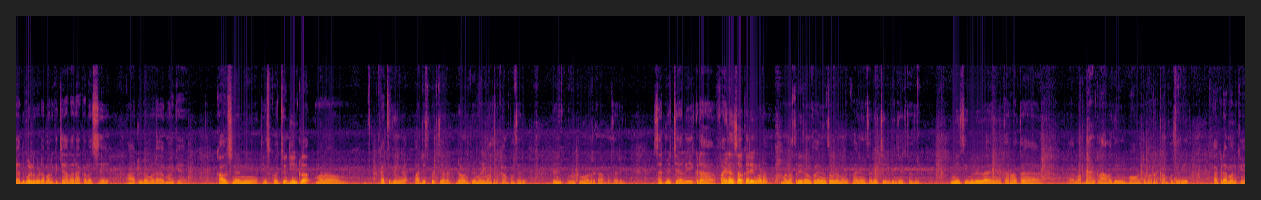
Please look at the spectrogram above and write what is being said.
పెద్ద బళ్ళు కూడా మనకి చాలా రకాలు వస్తాయి. వాటిల్లో కూడా మనకి కావాల్సినవన్నీ తీసుకోవచ్చు. దీంట్లో మనం ఖచ్చితంగా పార్టిసిపేట్ చేయాలంటే డౌన్ పేమెంట్ మాత్రం కంపల్సరీ రెండు ప్రూఫ్లు మాత్రం కంపల్సరీ సబ్మిట్ చేయాలి. ఇక్కడ ఫైనాన్స్ సౌకర్యం కూడా మన శ్రీరామ్ ఫైనాన్స్ వాళ్ళు మనకి ఫైనాన్స్ అనేది చేయడం జరుగుతుంది. మీ సివిల్ తర్వాత బ్యాంక్ లావాదేవీలు బాగుంటే మాత్రం కంపల్సరీ అక్కడ మనకి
